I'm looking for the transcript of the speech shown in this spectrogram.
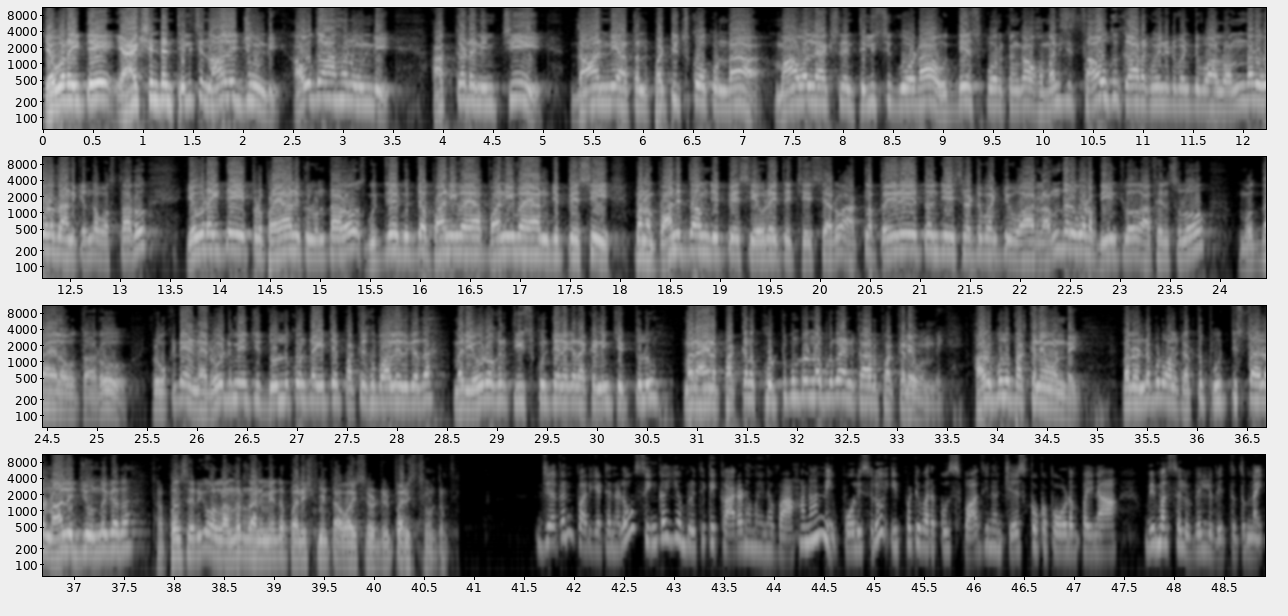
ఎవరైతే యాక్సిడెంట్ అని తెలిసి నాలెడ్జ్ ఉండి అవగాహన ఉండి అక్కడ నుంచి దాన్ని అతను పట్టించుకోకుండా మా వల్ల యాక్సిడెంట్ తెలిసి కూడా ఉద్దేశపూర్వకంగా ఒక మనిషి సావుకు కారకమైనటువంటి వాళ్ళందరూ కూడా దాని కింద వస్తారు. ఎవరైతే ఇప్పుడు ప్రయాణికులు ఉంటారో గుద్దే గుద్ద పానీవాయ పానీవాయ అని చెప్పేసి మనం పానిద్దాం చెప్పేసి ఎవరైతే చేశారో అట్లా ప్రేరేపితం చేసినటువంటి వాళ్ళందరూ కూడా దీంట్లో అఫెన్స్లో ముద్దాయిలు అవుతారు ఇప్పుడు ఒకటే అండి రోడ్డు నుంచి దొల్లుకుంటూ అయితే పక్కకు బాలేదు కదా? మరి ఎవరో ఒకరు తీసుకుంటేనే కదా అక్కడి నుంచి వ్యక్తులు మరి ఆయన పక్కన కొట్టుకుంటున్నప్పుడు కూడా ఆయన కారు పక్కనే ఉంది. అరుపులు పక్కనే ఉన్నాయి. మరి ఉన్నప్పుడు వాళ్ళకి అర్థం పూర్తి స్థాయిలో నాలెడ్జ్ ఉంది కదా? తప్పనిసరిగా వాళ్ళందరూ దాని మీద పనిష్మెంట్ అవ్వాల్సిన పరిస్థితి ఉంటుంది. జగన్ పర్యటనలో సింగయ్య మృతికి కారణమైన వాహనాన్ని పోలీసులు ఇప్పటి వరకు స్వాధీనం చేసుకోకపోవడంపైన విమర్శలు వెల్లువెత్తుతున్నాయి.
